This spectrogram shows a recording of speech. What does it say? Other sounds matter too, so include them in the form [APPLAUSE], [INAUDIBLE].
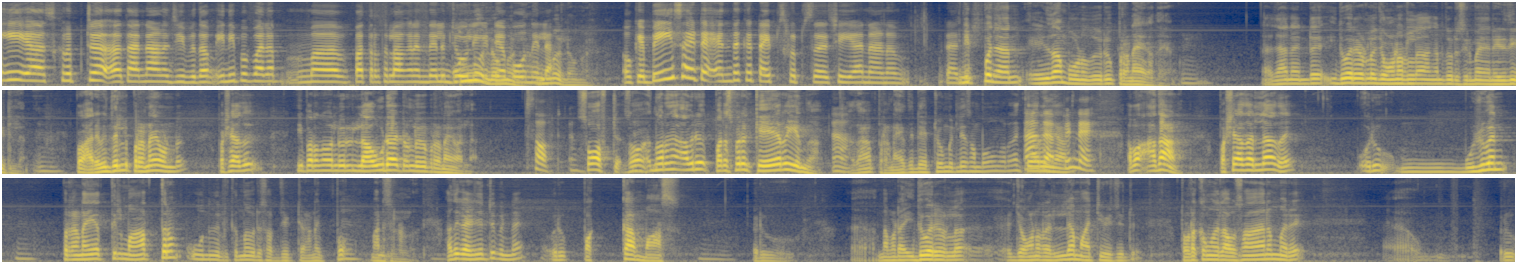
ഈ സ്ക്രിപ്റ്റ് തന്നെയാണ് ജീവിതം. ഇനിയിപ്പോ പല പത്രത്തിലോ അങ്ങനെ എന്തെങ്കിലും ജോലി കിട്ടിയാൽ പോകുന്നില്ല. ഓക്കെ ബേസ് ആയിട്ട് എന്തൊക്കെ ടൈപ്പ് സ്ക്രിപ്റ്റ്സ് ചെയ്യാനാണ് ഇപ്പൊ ഞാൻ എഴുതാൻ പോകുന്നത് ഒരു പ്രണയകഥയാണ്. ഞാൻ എന്റെ ഇതുവരെയുള്ള ജോണറിൽ അങ്ങനത്തെ ഒരു സിനിമ ഞാൻ എഴുതിയിട്ടില്ല. ഇപ്പോൾ അരവിന്ദിൽ പ്രണയമുണ്ട്. പക്ഷെ അത് ഈ പറഞ്ഞ പോലെ ഒരു ലൗഡായിട്ടുള്ളൊരു പ്രണയമല്ല. സോഫ്റ്റ് സോഫ്റ്റ് എന്ന് പറഞ്ഞാൽ അവർ പരസ്പരം കെയർ ചെയ്യുന്നതാണ്. അതാ പ്രണയത്തിന്റെ ഏറ്റവും വലിയ സംഭവം എന്ന് പറഞ്ഞാൽ കെയർ ചെയ്യുന്നതാണ് അപ്പോൾ അതാണ്. പക്ഷെ അതല്ലാതെ ഒരു മുഴുവൻ പ്രണയത്തിൽ മാത്രം ഊന്നി നിൽക്കുന്ന ഒരു സബ്ജക്റ്റാണ് ഇപ്പോൾ മനസ്സിലുള്ളത്. അത് കഴിഞ്ഞിട്ട് പിന്നെ ഒരു പക്ക മാസ് ഒരു നമ്മുടെ ഇതുവരെയുള്ള ജോണറെല്ലാം മാറ്റി വെച്ചിട്ട് തുടക്കം മുതൽ അവസാനം വരെ ഒരു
